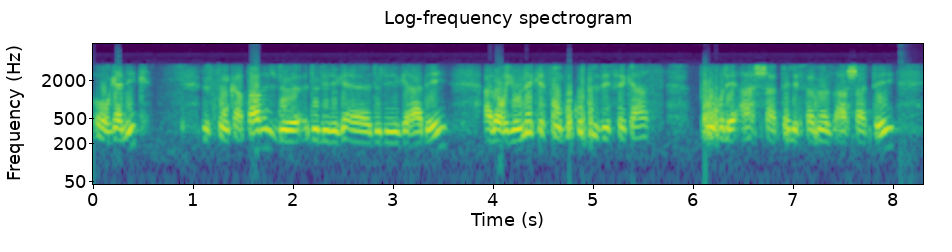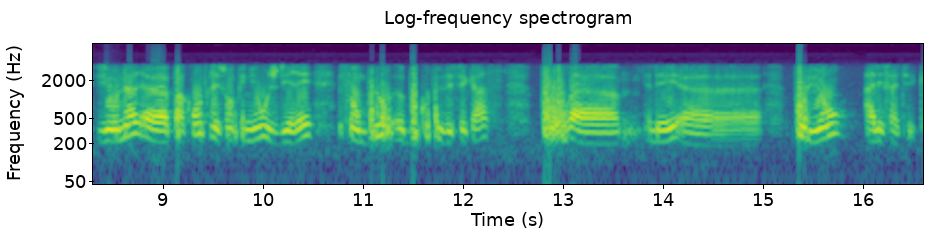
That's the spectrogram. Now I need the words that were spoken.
organiques ils sont capables de, de, les, de les dégrader. Alors, il y en a qui sont beaucoup plus efficaces pour les HAP, les fameuses HAP. Il y en a, euh, par contre, les champignons, je dirais, sont beaucoup plus efficaces pour euh, les euh, polluants aléphatiques.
